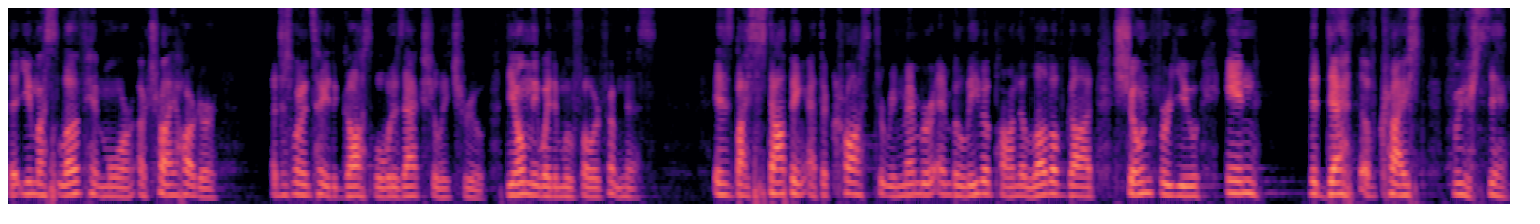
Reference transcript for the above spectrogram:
that you must love Him more or try harder, I just want to tell you the gospel, what is actually true. The only way to move forward from this is by stopping at the cross to remember and believe upon the love of God shown for you in the death of Christ for your sin.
